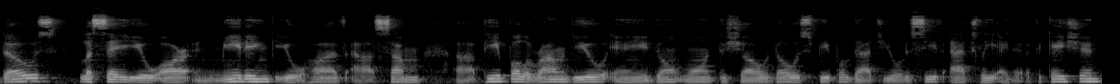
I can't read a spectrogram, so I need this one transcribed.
those let's say you are in meeting you have uh, some uh, people around you and you don't want to show those people that you receive actually a notification.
